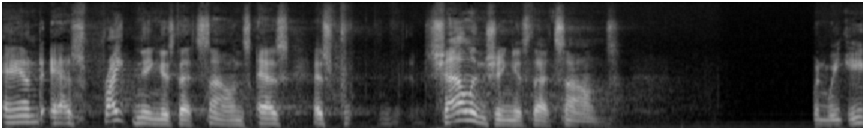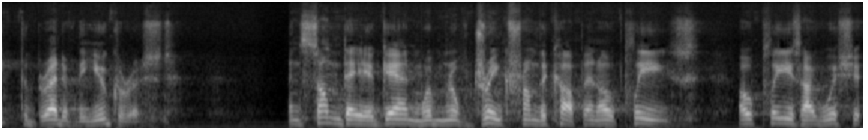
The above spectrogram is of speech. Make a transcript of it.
And as frightening as that sounds, as, as challenging as that sounds, when we eat the bread of the Eucharist, and someday again when we'll drink from the cup, and oh, please, Oh, please, I wish it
